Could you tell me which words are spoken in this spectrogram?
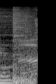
future.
